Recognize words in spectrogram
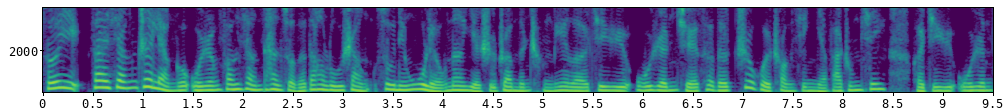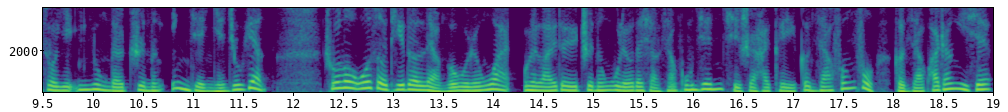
所以在向这两个无人方向探索的道路上，苏宁物流呢也是专门成立了基于无人决策的智慧创新研发中心和基于无人作业应用的智能硬件研究院。除了我所提的两个无人外，未来对于智能物流的想象空间其实还可以更加丰富、更加夸张一些。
